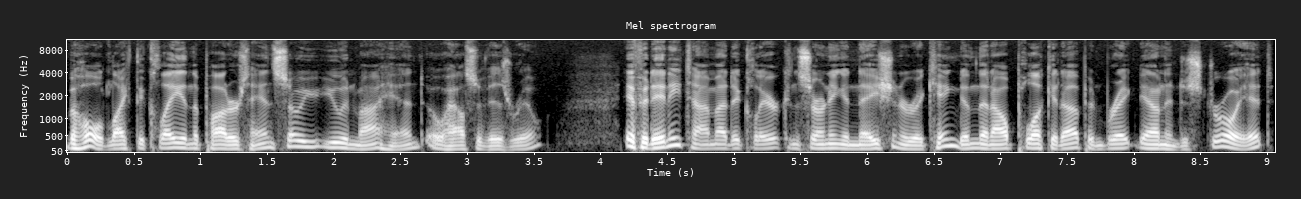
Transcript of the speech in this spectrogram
Behold, like the clay in the potter's hand, so you in my hand, O house of Israel. If at any time I declare concerning a nation or a kingdom, that I'll pluck it up and break down and destroy it.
